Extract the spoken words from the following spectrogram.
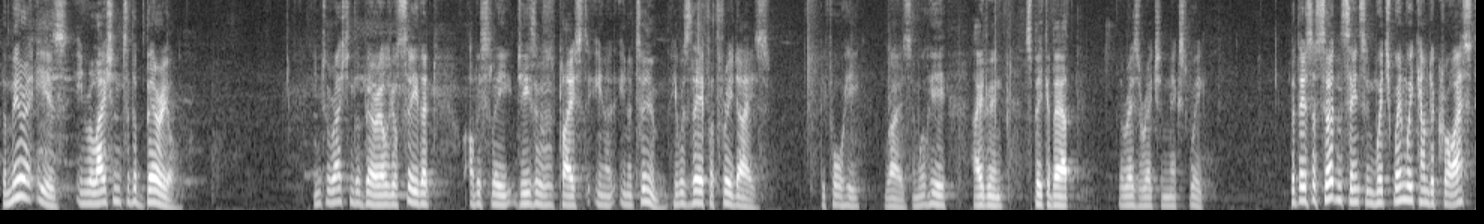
The mirror is in relation to the burial. In relation to the burial, you'll see that obviously Jesus was placed in a, in a tomb. He was there for three days before he rose. And we'll hear Adrian speak about the resurrection next week. But there's a certain sense in which when we come to Christ,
